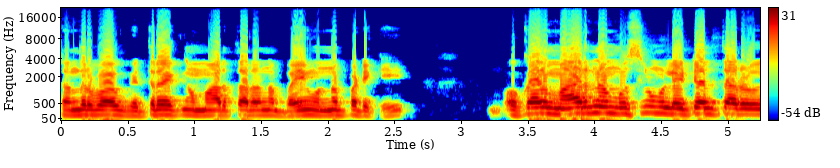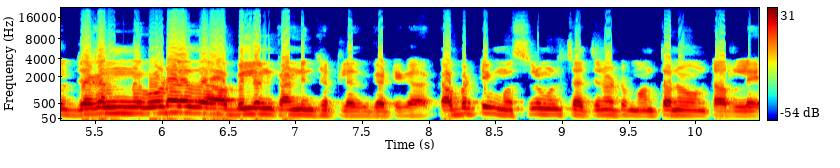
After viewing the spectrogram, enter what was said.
చంద్రబాబు వ్యతిరేకంగా మారుతారన్న భయం ఉన్నప్పటికీ ఒకవేళ మారిన ముస్లింలు ఎటు వెళ్తారు? జగన్ కూడా ఆ బిల్లుని ఖండించట్లేదు గట్టిగా. కాబట్టి ముస్లింలు చచ్చినట్టు మనతోనే ఉంటారులే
